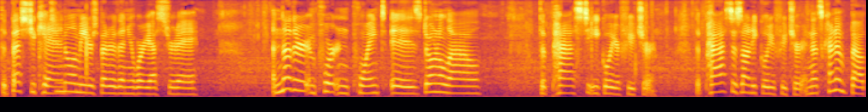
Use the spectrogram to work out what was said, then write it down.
the best you can. Two millimeters better than you were yesterday. Another important point is don't allow the past to equal your future. The past does not equal your future. And that's kind of about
